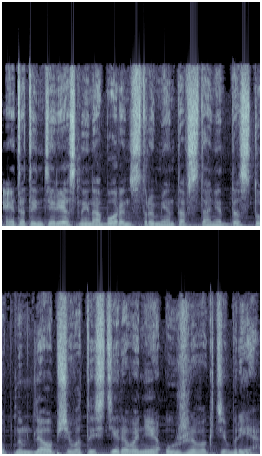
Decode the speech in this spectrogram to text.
Этот интересный набор инструментов станет доступным для общего тестирования уже в октябре.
